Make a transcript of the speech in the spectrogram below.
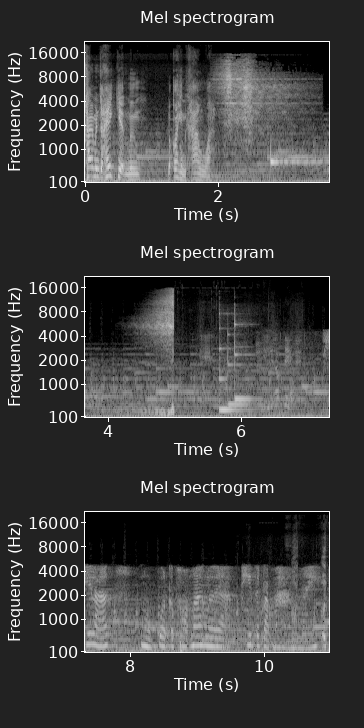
ใครมันจะให้เกียรติมึง แล้วก็เห็นค่ามึงวะ ที่รัก หนูปวดกระเพาะมากเลยอะ พี่จะกลับมาหาหนูไหม เอ้ย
